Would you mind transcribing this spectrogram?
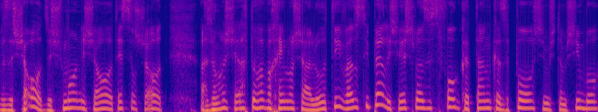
וזה שעות, זה שמונה שעות, עשר שעות. אז הוא אמר, שאלה טובה, בחיים לא שאלו אותי, ואז הוא סיפר לי שיש לו איזה ספוג קטן כזה פה, שמשתמשים בו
